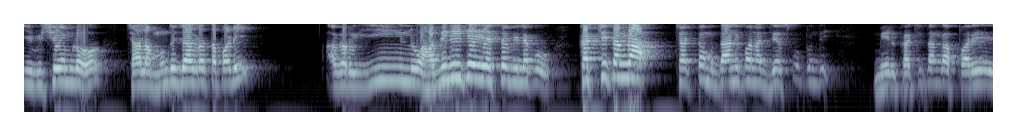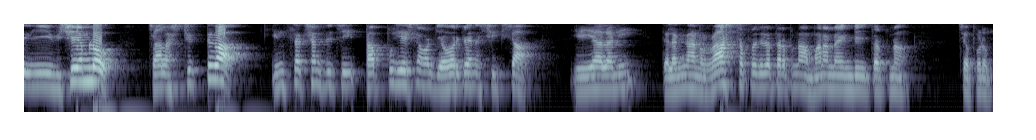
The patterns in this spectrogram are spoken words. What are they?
ఈ విషయంలో చాలా ముందు జాగ్రత్త పడి అగరు వీళ్ళు అవినీతి చేస్తే వీళ్ళకు ఖచ్చితంగా చట్టం దాని పని చేసుకుంటుంది. మీరు ఖచ్చితంగా పరి ఈ విషయంలో చాలా స్ట్రిక్ట్గా ఇన్స్ట్రక్షన్స్ ఇచ్చి తప్పు చేసిన ఎవరికైనా శిక్ష వేయాలని తెలంగాణ రాష్ట్ర ప్రజల తరపున మన నైండి తరపున చెప్పడం.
